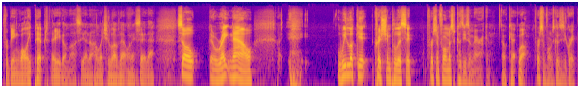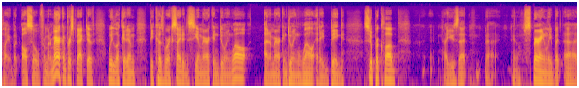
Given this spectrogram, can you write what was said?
for being Wally pipped. There you go, Mosse. I know how much you love that when I say that. So you know, right now, we look at Christian Pulisic first and foremost because he's American. Okay. Well, first and foremost because he's a great player, but also from an American perspective, we look at him because we're excited to see American doing well, an American doing well at a big super club. I use that. Uh, you know, sparingly, but uh,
